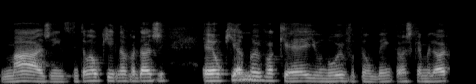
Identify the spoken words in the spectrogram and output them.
imagens. Então, é o que, na verdade, é o que a noiva quer e o noivo também. Então, acho que a melhor,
